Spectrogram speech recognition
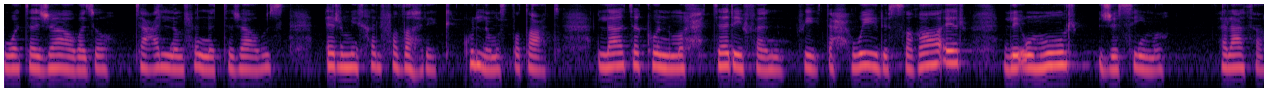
وتجاوزه. تعلم فن التجاوز ارمي خلف ظهرك كل ما استطعت. لا تكن محترفا في تحويل الصغائر لأمور جسيمة. ثلاثة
